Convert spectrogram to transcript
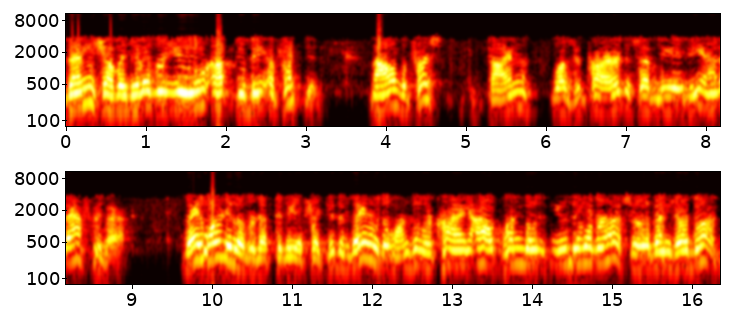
Then shall they deliver you up to be afflicted. Now, the first time was prior to 70 AD and after that. They were delivered up to be afflicted, and they were the ones that were crying out, When will you deliver us or avenge our blood?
